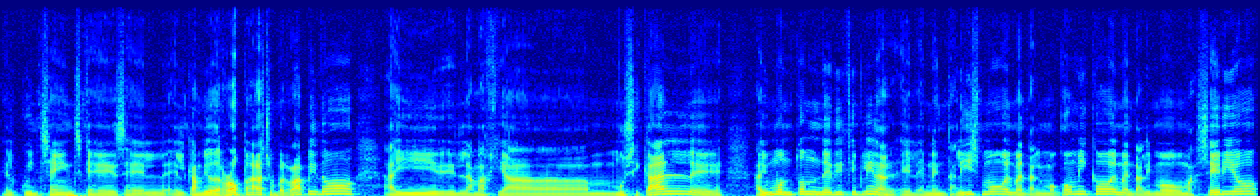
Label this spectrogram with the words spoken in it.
el Queen Change que es el, cambio de ropa súper rápido. Hay la magia musical eh, hay un montón de disciplinas. El, mentalismo el mentalismo cómico el mentalismo más serio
